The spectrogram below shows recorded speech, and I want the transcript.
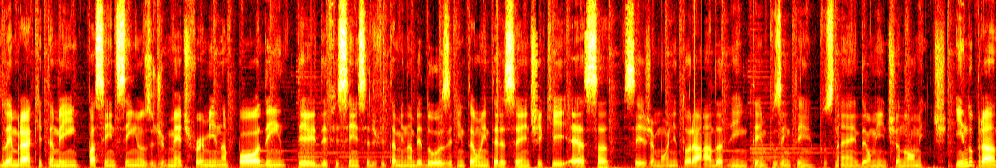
Lembrar que também pacientes em uso de metformina podem ter deficiência de vitamina B12, então é interessante que essa seja monitorada em tempos em tempos, né, idealmente anualmente. Indo para a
